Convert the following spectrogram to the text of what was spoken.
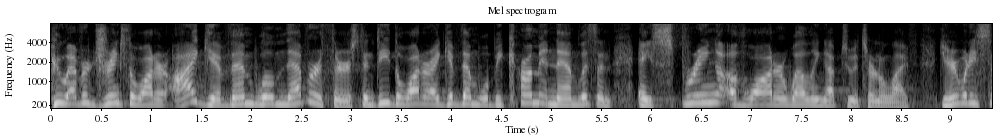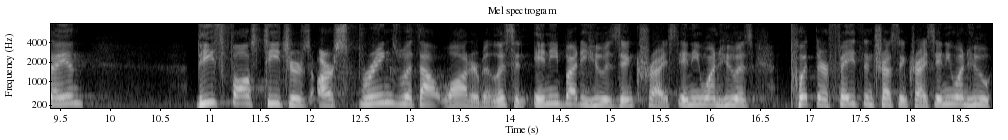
whoever drinks the water I give them will never thirst. Indeed, the water I give them will become in them, listen, a spring of water welling up to eternal life. Do you hear what he's saying? These false teachers are springs without water. But listen, anybody who is in Christ, anyone who has put their faith and trust in Christ, anyone who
